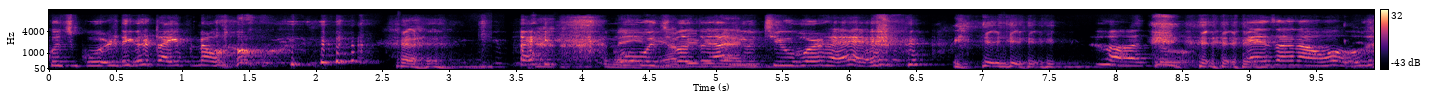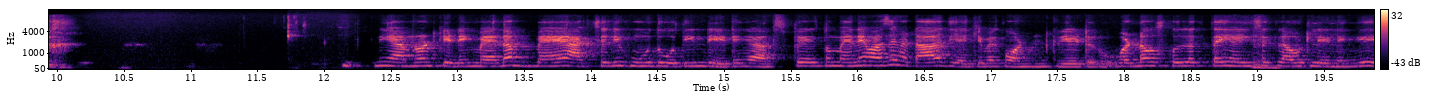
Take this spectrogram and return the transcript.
कुछ गोल्ड डिगर टाइप ना हो? उज्जवल तो यार यूट्यूबर है। हाँ तो ऐसा ना हो। नहीं आई एम नॉट किडिंग मैं ना मैं एक्चुअली हूँ दो तीन डेटिंग एप्स पे तो मैंने वहाँ से हटा दिया कि मैं कंटेंट क्रिएटर हूँ वरना उसको लगता है यहीं से क्लाउड ले लेंगे।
